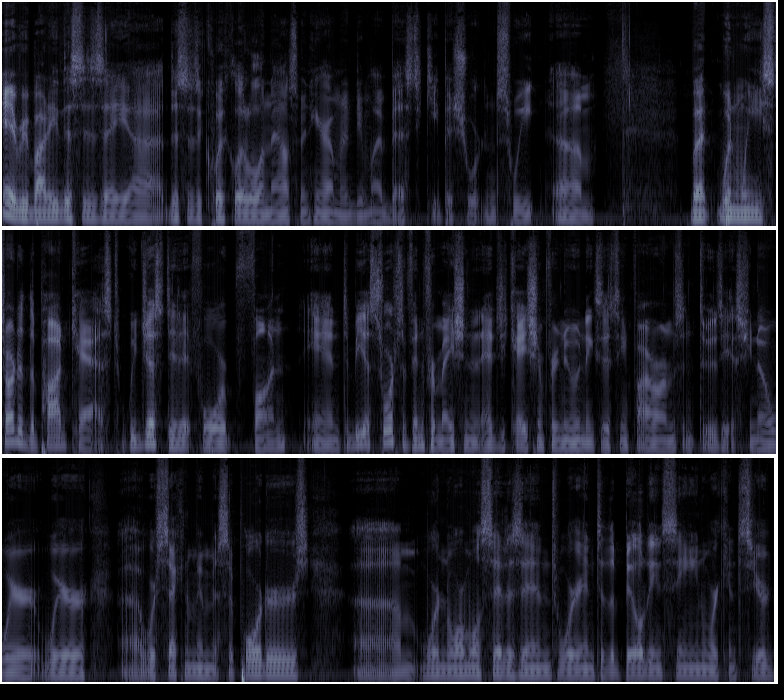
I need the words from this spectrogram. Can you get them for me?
Hey everybody, this is a uh, this is a quick little announcement here. I'm going to do my best to keep it short and sweet. Um, but when we started the podcast, we just did it for fun and to be a source of information and education for new and existing firearms enthusiasts. You know, we're we're uh, we're Second Amendment supporters. Um, we're normal citizens. We're into the building scene. We're considered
